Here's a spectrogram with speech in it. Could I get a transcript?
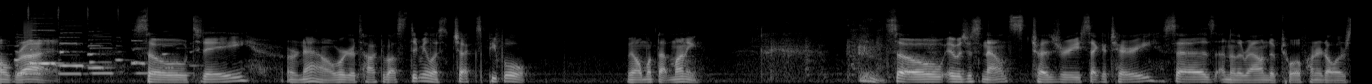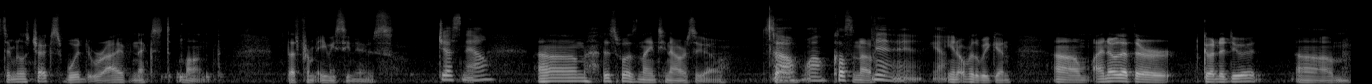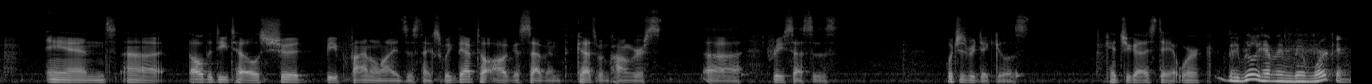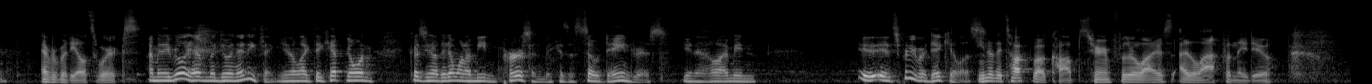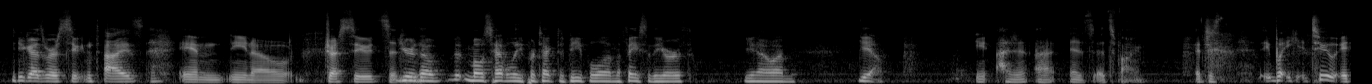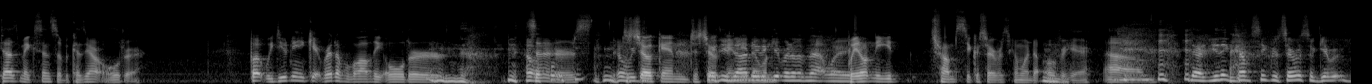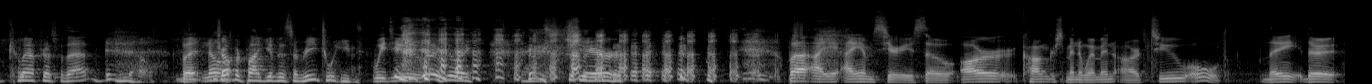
All right. So today or now we're going to talk about stimulus checks. People, we all want that money. so it was just announced. Treasury Secretary says another round of twelve hundred dollars stimulus checks would arrive next month. That's from ABC News. Just now? Um, this was 19 hours ago. So Oh, well. close enough. Yeah, yeah, yeah. You know, over the weekend. Um, I know that they're going to do it, um, and uh, all the details should be finalized this next week. They have till August 7th, because that's when Congress uh, recesses, which is ridiculous. Can't you guys stay at work? They really haven't even been working. Everybody else works. I mean, they really haven't been doing anything. You know, like they kept going because you know they don't want to meet in person because it's so dangerous. You know, I mean, it, it's pretty ridiculous. You know, they talk about cops fearing for their lives. I laugh when they do. you guys wear suit and ties and, you know, dress suits. And You're the most heavily protected people on the face of the earth. You know, um, yeah. I, I, I, it's it's fine. It just, but too, it does make sense though because they are older. But we do need to get rid of a lot of the older No. senators. No, just we do- joking, just We do not you know, need to get rid of them that way. we don't need Trump's Secret Service coming to, over here. Um, No, you think Trump's Secret Service would get, come after us for that? No. but no, Trump would probably give this a retweet. we do. Like, share. But I, I am serious though. Our congressmen and women are too old. They they're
